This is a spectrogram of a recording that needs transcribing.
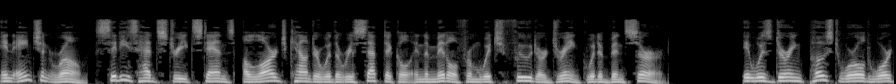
In ancient Rome, cities had street stands, a large counter with a receptacle in the middle from which food or drink would have been served. It was during post-World War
